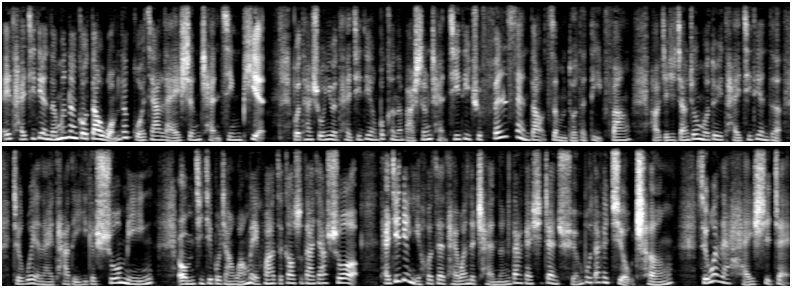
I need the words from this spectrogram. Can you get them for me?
诶台积电能不能够到我们的国家来生产晶片？不过他说，因为台积电不可能把生产基地去分散到这么多的地方。好，这是张忠谋对台积电的这未来他的一个说明。而我们经济部长王美花则告诉大家说，台积电以后在台湾的产能大概是占全部大概九成，所以未来还是在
